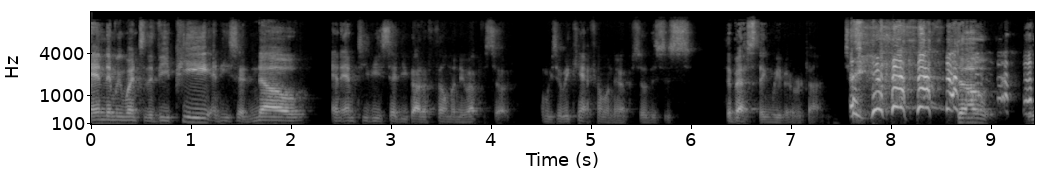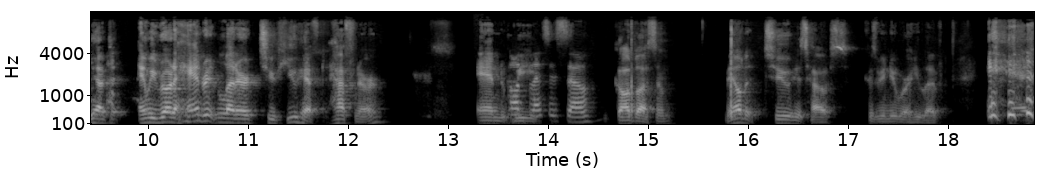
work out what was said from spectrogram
And then we went to the VP and he said no. And MTV said, you got to film a new episode. And we said, we can't film a new episode. This is the best thing we've ever done. So we have to, and we wrote a handwritten letter to Hugh Hefner. And God we, bless his soul. God bless him, mailed it to his house because we knew where he lived. And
